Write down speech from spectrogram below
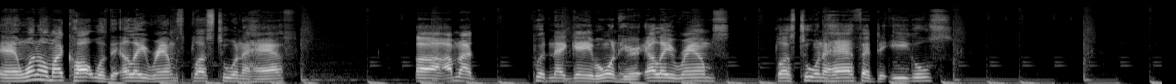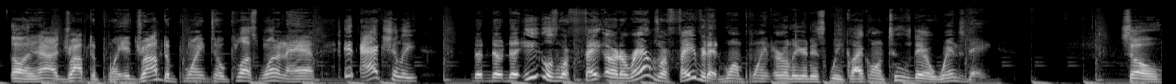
And one of them I caught was the LA Rams plus two and a half. Uh, I'm not putting that game on here. LA Rams plus two and a half at the Eagles. Oh, and now it dropped a point. It dropped a point to plus one and a half. It actually, the, the, the Eagles were fa- or the Rams were favored at one point earlier this week, like on Tuesday or Wednesday. So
